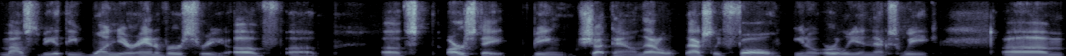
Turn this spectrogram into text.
amounts to be at the one year anniversary of uh, of our state being shut down. That'll actually fall, you know, early in next week. Um,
